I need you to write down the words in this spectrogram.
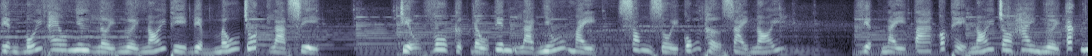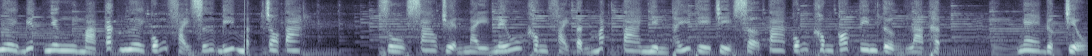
Tiền bối theo như lời người nói thì điểm mấu chốt là gì? Triệu vô cực đầu tiên là nhíu mày, xong rồi cũng thở dài nói. Việc này ta có thể nói cho hai người các ngươi biết nhưng mà các ngươi cũng phải giữ bí mật cho ta. Dù sao chuyện này nếu không phải tận mắt ta nhìn thấy thì chỉ sợ ta cũng không có tin tưởng là thật. Nghe được triệu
